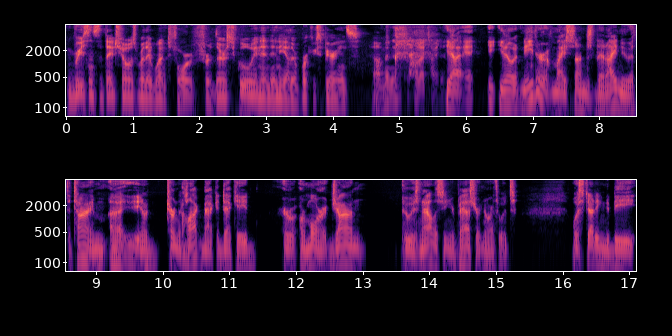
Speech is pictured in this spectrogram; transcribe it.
reasons that they chose where they went for for their schooling and any other work experience um, and how that tied in. Yeah, eh, you know, neither of my sons that I knew at the time, uh, you know, turn the clock back a decade or, or, more. John, who is now the senior pastor at Northwoods, was studying to be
